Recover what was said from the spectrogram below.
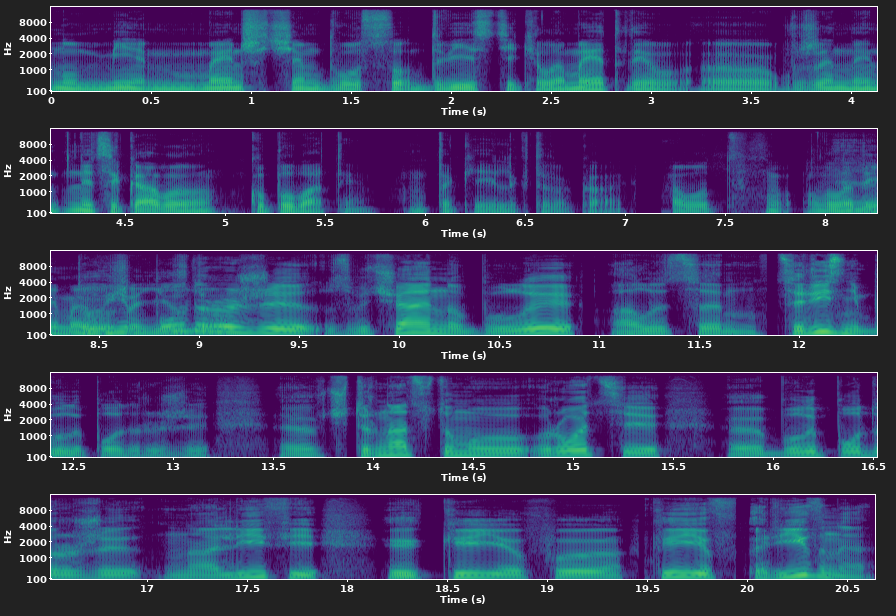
ну менше, ніж 200 кілометрів е, вже не, не цікаво купувати такий електрокар. А от Володимир Довгі вже їздив. подорожі, звичайно, були, але це, це різні були подорожі. Е, В 2014 році е, були подорожі на ліфі е, Київ, е, Київ Рівне.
